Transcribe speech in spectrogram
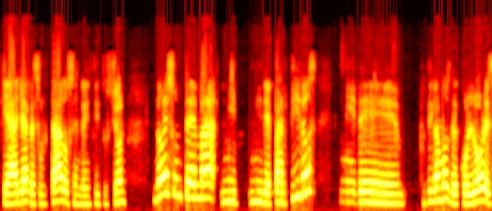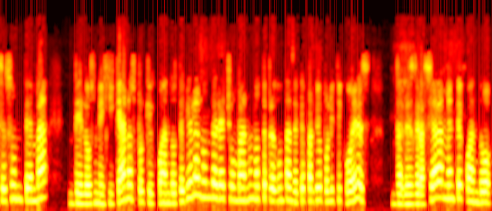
que haya resultados en la institución. No es un tema ni, ni de partidos, ni de, digamos, de colores, es un tema de los mexicanos, porque cuando te violan un derecho humano no te preguntan de qué partido político eres. Desgraciadamente, cuando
